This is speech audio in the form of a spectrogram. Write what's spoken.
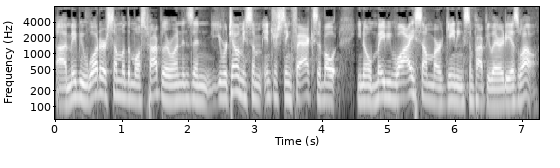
Uh, maybe what are some of the most popular ones? And you were telling me some interesting facts about, you know, maybe why some are gaining some popularity as well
